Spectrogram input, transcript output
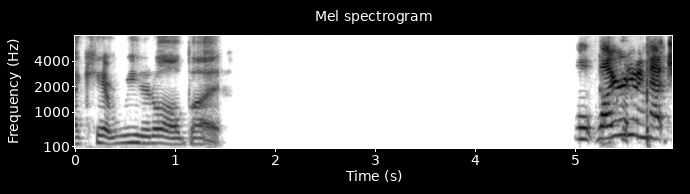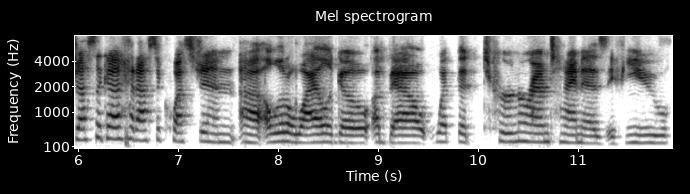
I can't read it all, but Well, while you're doing that, Jessica had asked a question uh, a little while ago about what the turnaround time is if you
